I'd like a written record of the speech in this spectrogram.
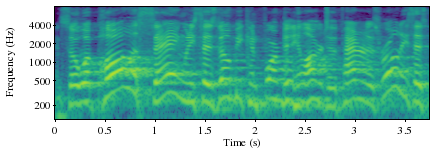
And so, what Paul is saying when he says, Don't be conformed any longer to the pattern of this world, he says,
